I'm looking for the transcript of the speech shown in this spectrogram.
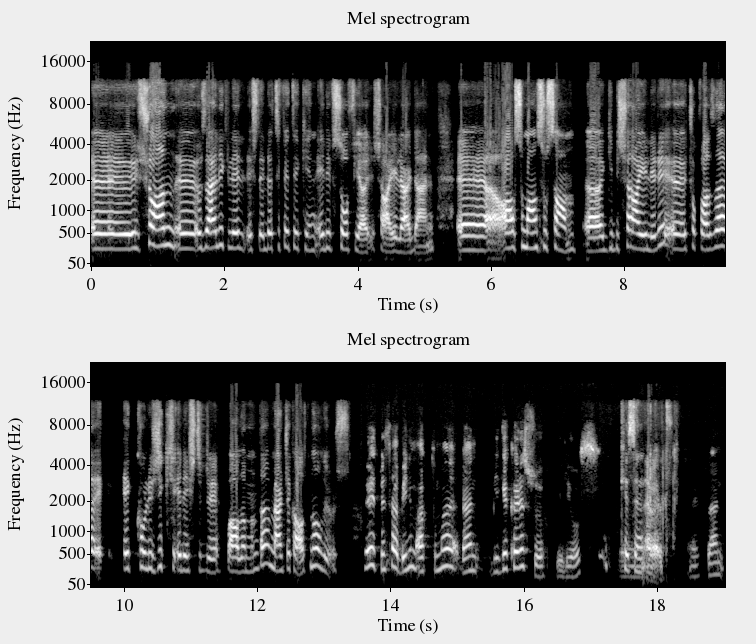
e, şu an e, özellikle işte Latife Tekin, Elif Sofya şairlerden, e, Asuman Susam e, gibi şairleri e, çok fazla ekolojik eleştiri bağlamında mercek altına alıyoruz. Evet mesela benim aklıma ben Bilge Karasu geliyor. Kesin ee, evet. Evet ben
